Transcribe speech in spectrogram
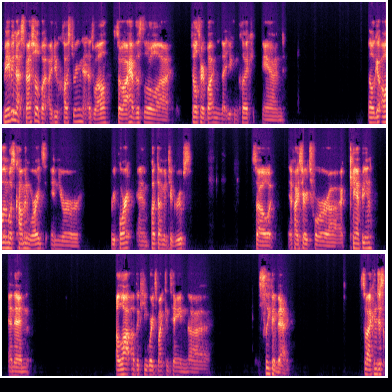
Maybe not special, but I do clustering as well. So I have this little uh, filter button that you can click, and it'll get all the most common words in your report and put them into groups. So if I search for uh, camping, and then a lot of the keywords might contain uh, sleeping bag. So I can just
